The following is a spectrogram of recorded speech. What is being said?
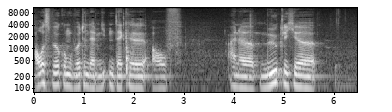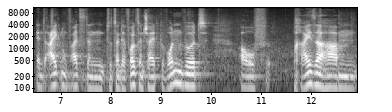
Auswirkungen wird denn der Mietendeckel auf eine mögliche Enteignung, falls dann sozusagen der Volksentscheid gewonnen wird, auf Preise haben,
